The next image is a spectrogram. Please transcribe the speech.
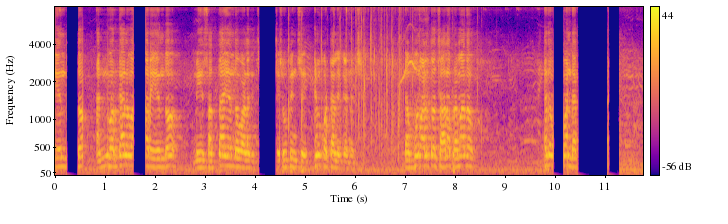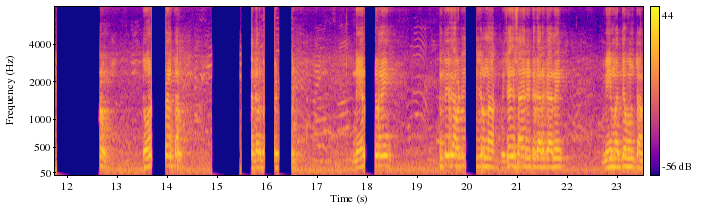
ఏందో అన్ని వర్గాల వారు ఏందో మీ సత్తా ఏందో వాళ్ళకి చూపించి ఏమి కొట్టాలి ఇక్కడి నుంచి డబ్బు వాళ్ళతో చాలా ప్రమాదం దూరం వెళ్తారు. దగ్గర పెట్టుకుంటారు. ఉన్న విజయసాయి రెడ్డి గారు కానీ మీ మధ్య ఉంటాం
